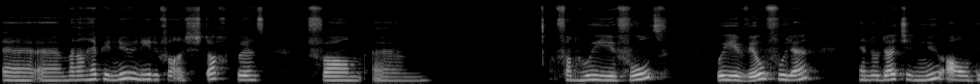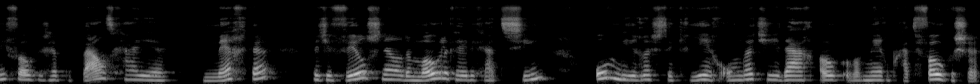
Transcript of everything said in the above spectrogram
Uh, uh, maar dan heb je nu in ieder geval een startpunt van, um, van hoe je je voelt. Hoe je je wil voelen. En doordat je nu al die focus hebt bepaald, ga je merken dat je veel sneller de mogelijkheden gaat zien om die rust te creëren. Omdat je je daar ook wat meer op gaat focussen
